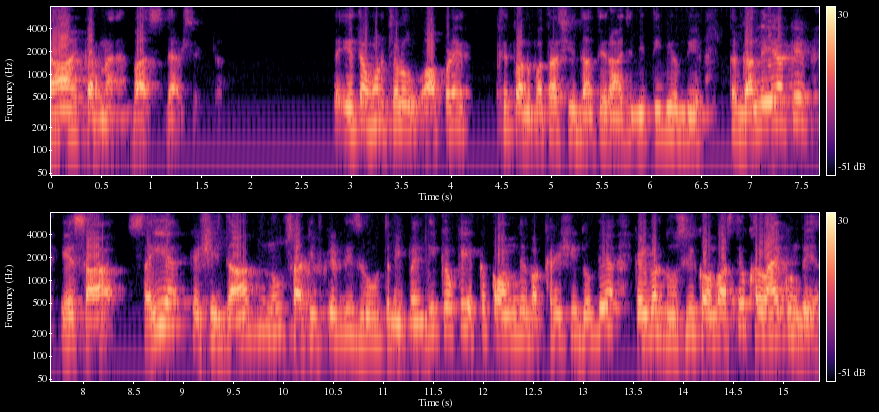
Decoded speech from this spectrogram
ਹਾਂ, ਇਹ ਕਰਨਾ ਹੈ, ਬਸ ਦੈਟਸ ਇਟ ਤੇ ਇਹ ਤਾਂ ਹੁਣ ਚਲੋ, ਆਪਣੇ ਇੱਥੇ ਤੁਹਾਨੂੰ ਪਤਾ ਸ਼ਹੀਦਾਂ ਤੇ ਰਾਜਨੀਤੀ ਵੀ ਹੁੰਦੀ ਹੈ। ਤਾਂ ਗੱਲ ਇਹ ਆ ਕਿ ਇਹ ਸਾ- ਸਹੀ ਹੈ ਕਿ ਸ਼ਹੀਦਾਂ ਨੂੰ ਸਰਟੀਫਿਕੇਟ ਦੀ ਜ਼ਰੂਰਤ ਨਹੀਂ ਪੈਂਦੀ, ਕਿਉਂਕਿ ਇੱਕ ਕੌਮ ਦੇ ਵੱਖਰੇ ਸ਼ਹੀਦ ਹੁੰਦੇ ਆ, ਕਈ ਵਾਰ ਦੂਸਰੀ ਕੌਮ ਵਾਸਤੇ ਉਹ ਖਲਨਾਇਕ ਹੁੰਦੇ ਆ।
